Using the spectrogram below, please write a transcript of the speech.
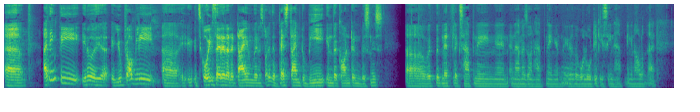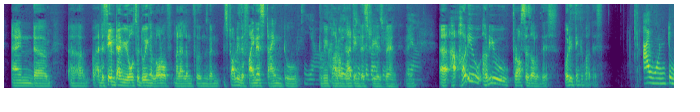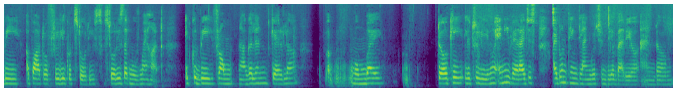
I think about it. I think the you know you probably uh, it's coincided at a time when it's probably the best time to be in the content business uh, with with Netflix happening and, and Amazon happening and you know the whole OTT scene happening and all of that. And uh, uh, at the same time, you're also doing a lot of Malayalam films when it's probably the finest time to Yeah, to be I'm part of that industry as well, right? Yeah. Uh, how, how do you how do you process all of this? What do you think about this? I want to be a part of really good stories, stories that move my heart. It could be from Nagaland, Kerala, uh, Mumbai, Turkey, literally, you know, anywhere. I just, I don't think language should be a barrier, and um,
